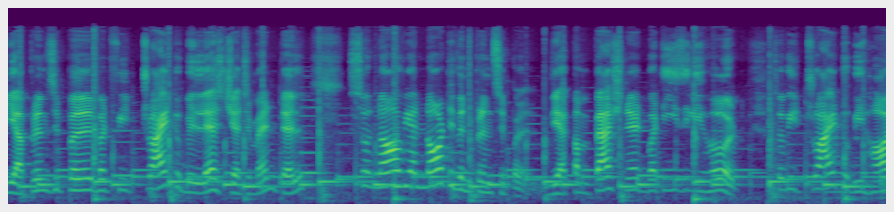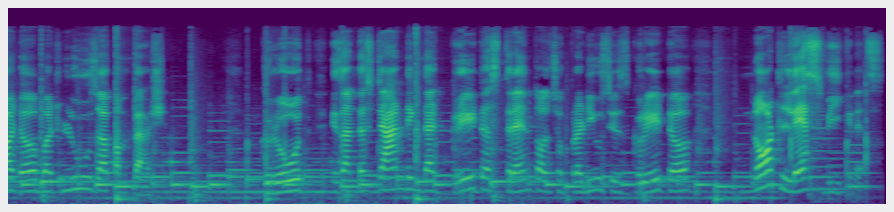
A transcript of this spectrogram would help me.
We are principled, but we try to be less judgmental. So now we are not even principled. We are compassionate but easily hurt. So we try to be harder but lose our compassion. Growth is understanding that greater strength also produces greater not less weakness.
